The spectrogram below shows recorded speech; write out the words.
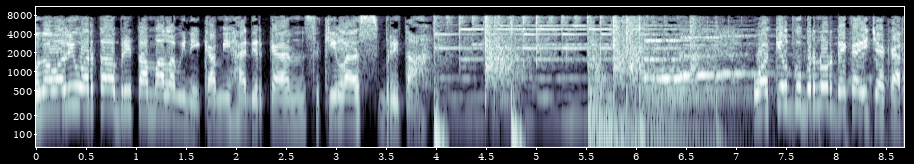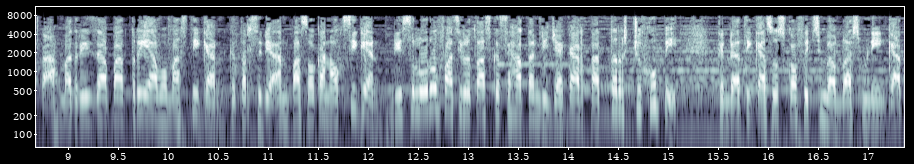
Mengawali warta berita malam ini, kami hadirkan sekilas berita. Wakil Gubernur DKI Jakarta Ahmad Riza Patria memastikan ketersediaan pasokan oksigen di seluruh fasilitas kesehatan di Jakarta tercukupi, kendati kasus COVID-19 meningkat.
